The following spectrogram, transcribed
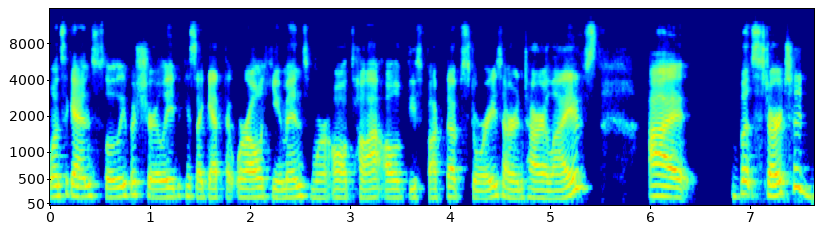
once again, slowly but surely, because I get that we're all humans, we're all taught all of these fucked up stories our entire lives. Uh, but start to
